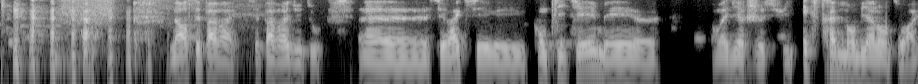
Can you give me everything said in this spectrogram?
non, c'est pas vrai. C'est pas vrai du tout. Euh, c'est vrai que c'est compliqué, mais euh, on va dire que je suis extrêmement bien entouré.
